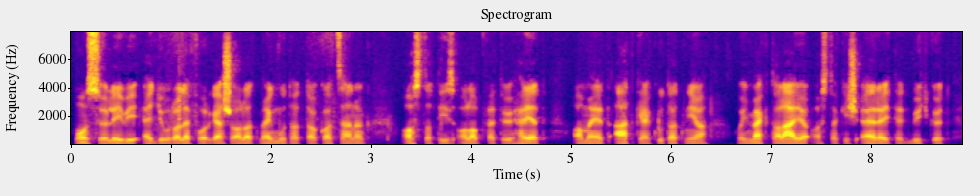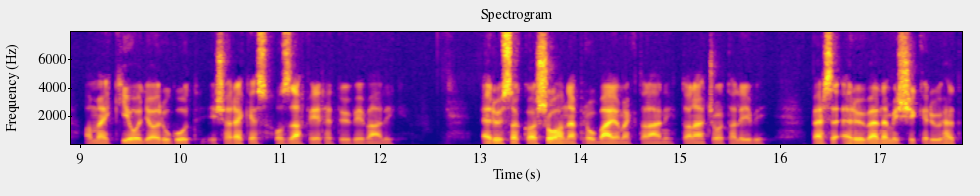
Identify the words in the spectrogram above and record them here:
Monsieur Lévi egy óra leforgása alatt megmutatta a kacának azt a tíz alapvető helyet, amelyet át kell kutatnia, hogy megtalálja azt a kis elrejtett bütyköt, amely kioldja a rugót, és a rekesz hozzáférhetővé válik. Erőszakkal soha ne próbálja megtalálni, tanácsolta Lévi. Persze erővel nem is sikerülhet,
